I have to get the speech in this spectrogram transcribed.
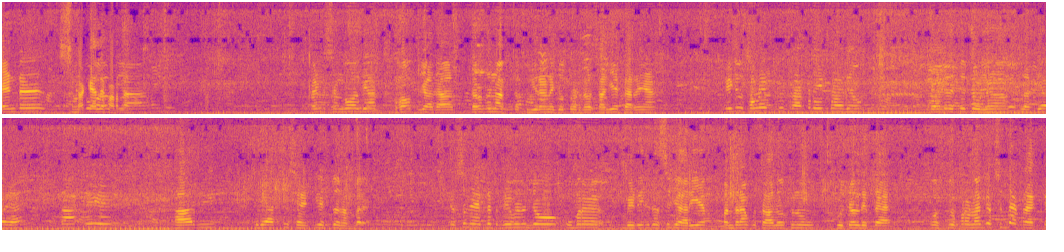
ਪਿੰਡ ਕਾਕੇ ਵਾਲੇ ਫੜ ਲੈ। ਪਿੰਡ ਸੰਗੋਲ ਦੀਆਂ ਬਹੁਤ ਜ਼ਿਆਦਾ ਦਰਦਨਾਕ ਤਸਵੀਰਾਂ ਨੇ ਜੋ ਤੁਹਾਡੇ ਨਾਲ ਸਾਂਝੀਆਂ ਕਰ ਰਹੇ ਹਾਂ। ਇਹ ਜੋ ਸਾਹਮਣੇ ਤੁਸੀਂ ਟਰੱਕ ਦੇਖ ਸਕਦੇ ਹੋ ਉਹਦੇ ਵਿੱਚ ਝੋਨਾ ਲੱਗਿਆ ਹੋਇਆ ਤਾਂ ਇਹ ਆਰਵੀ 83 ਦਾ ਨੰਬਰ ਹੈ। ਇਸ ਨੇ ਇੱਕ ਤਕਰੀਬਨ ਜੋ ਉਮਰ ਬੇਟੀ ਦੀ ਦੱਸੀ ਜਾ ਰਹੀ ਹੈ 15 ਕੁ ਸਾਲ ਉਸ ਨੂੰ ਕੁਚਲ ਦਿੱਤਾ ਉਸ ਦੇ ਉੱਪਰ ਲੰਘ ਕੇ ਸਿੱਧਾ ਟਰੱਕ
